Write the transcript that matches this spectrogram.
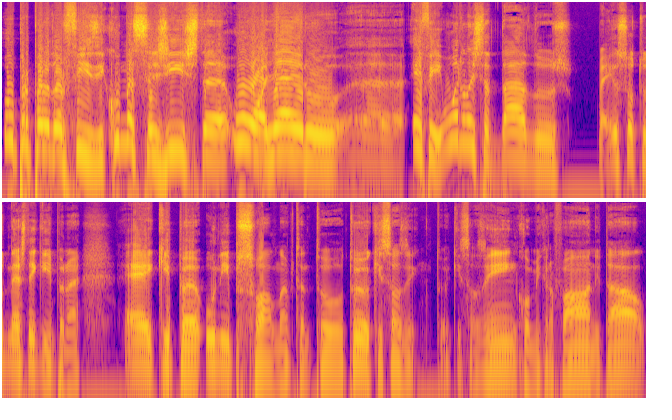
o preparador físico, o massagista, o olheiro, eh, enfim, o analista de dados, Bem, eu sou tudo nesta equipa, não é? É a equipa unipessoal, não é? Portanto, estou eu aqui sozinho. Estou aqui sozinho, com o microfone e tal.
